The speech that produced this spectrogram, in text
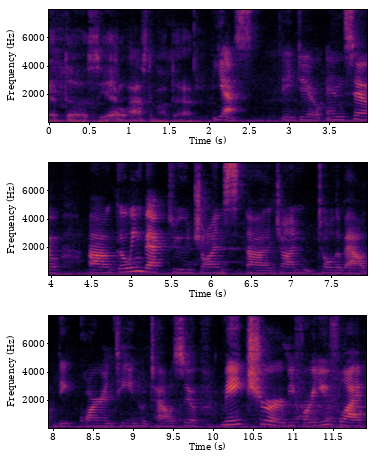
at uh, Seattle asked about that. Yes, they do. And so, uh, going back to John's, uh, John told about the quarantine hotel. So make sure before you fly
